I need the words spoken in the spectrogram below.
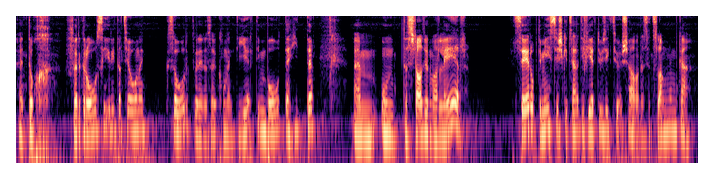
hat doch für grosse Irritationen gesorgt. Wir haben das auch kommentiert im Boot heute. Ähm, und das Stadion war leer sehr optimistisch gibt es auch die 4000 Zuschauer. Das hat es lange nicht mehr gegeben.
